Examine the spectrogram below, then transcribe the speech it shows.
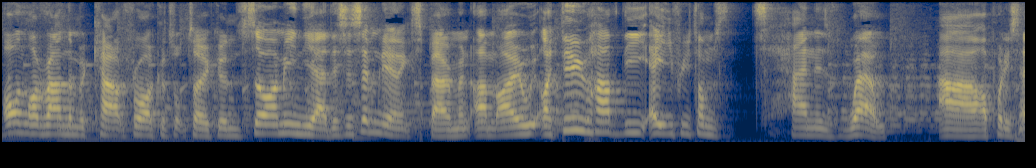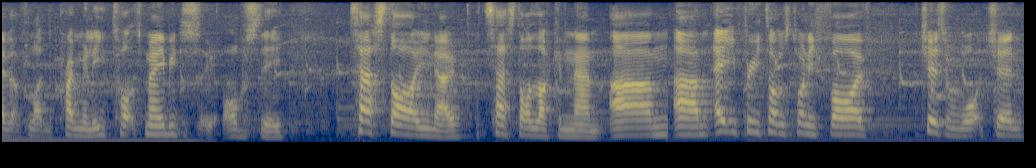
on my random account for icon swaps tokens. So, I mean, yeah, this is simply an experiment. Um, I, I do have the 83 times 10 as well. Uh, I'll probably save that for, like, the Premier League tots, maybe. Just, obviously, test our, you know, test our luck in them. Um, um, 83 times 25. Cheers for watching.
